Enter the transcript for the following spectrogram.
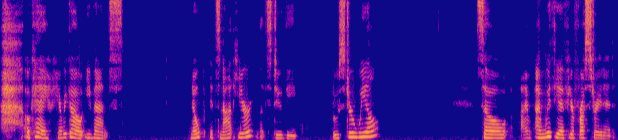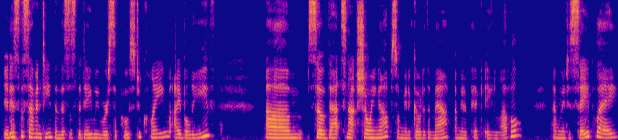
okay, here we go. Events. Nope, it's not here. Let's do the booster wheel. So I'm, I'm with you if you're frustrated. It is the 17th, and this is the day we were supposed to claim, I believe. Um, so that's not showing up, so I'm going to go to the map. I'm going to pick a level. I'm going to say play,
